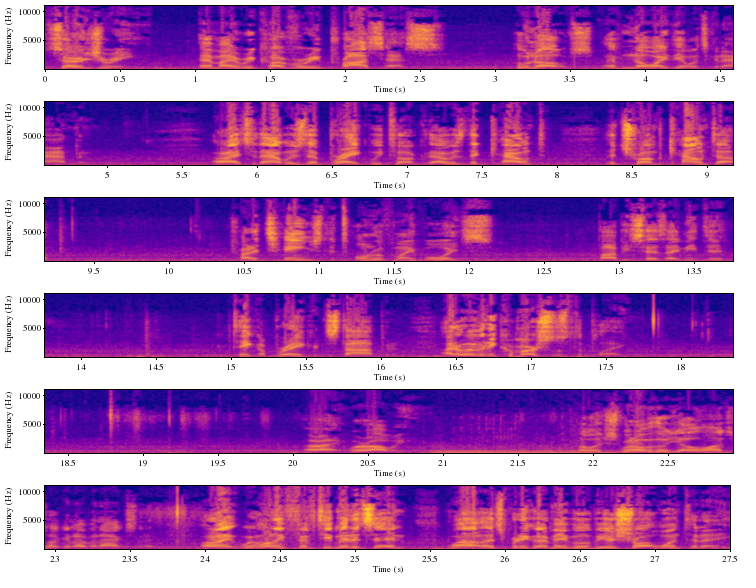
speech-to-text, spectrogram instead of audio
surgery and my recovery process. Who knows? I have no idea what's going to happen. All right, so that was the break we took. That was the count, the Trump count up. I'm trying to change the tone of my voice. Bobby says I need to take a break and stop. And I don't have any commercials to play. All right, where are we? Oh, I just went over the yellow line so I could have an accident. All right, we're only 15 minutes in. Wow, that's pretty good. Maybe it'll be a short one today.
